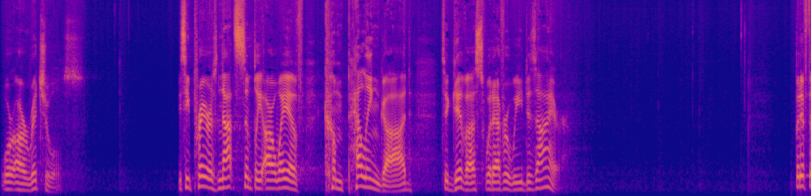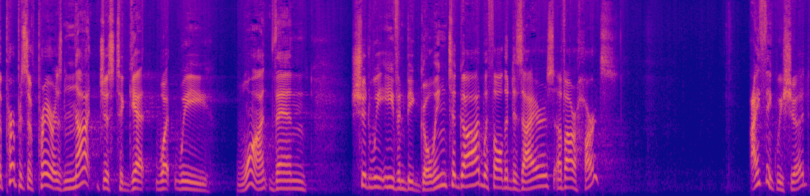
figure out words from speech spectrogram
or our rituals. You see, prayer is not simply our way of compelling God to give us whatever we desire. But if the purpose of prayer is not just to get what we want, then should we even be going to God with all the desires of our hearts? I think we should.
